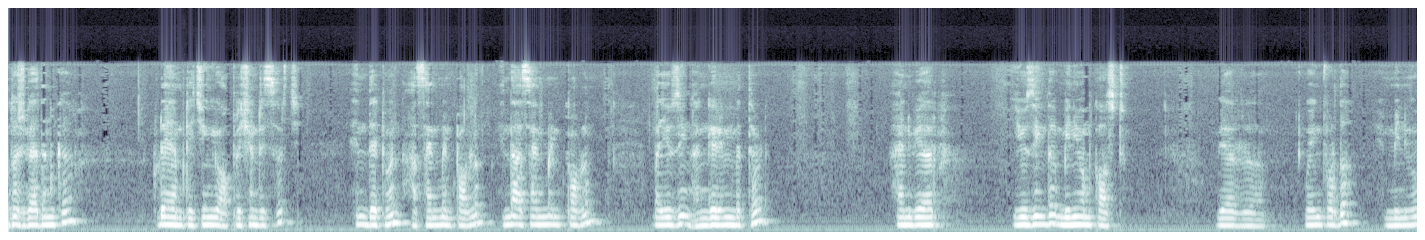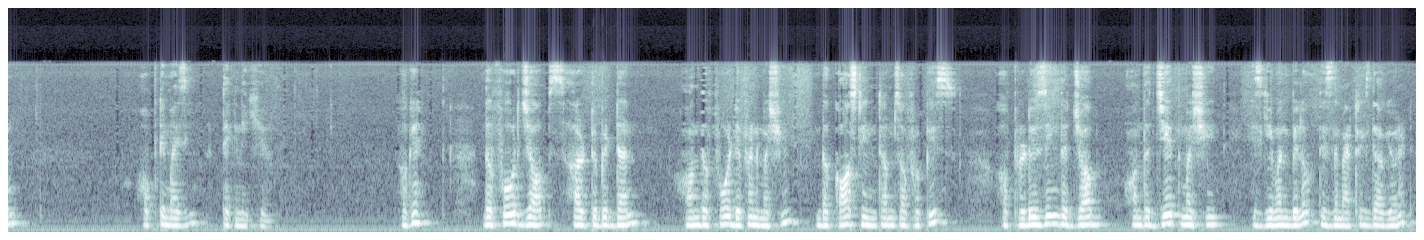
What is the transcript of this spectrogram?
Santosh Gaidhankar. Today I am teaching you operation research. In that one assignment problem. In the assignment problem by using Hungarian method and we are using the minimum cost. We are uh, going for the minimum optimizing technique here. Okay. The four jobs are to be done on the four different machine. The cost in terms of rupees of producing the job on the jth machine is given below. This is the matrix they have given it.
